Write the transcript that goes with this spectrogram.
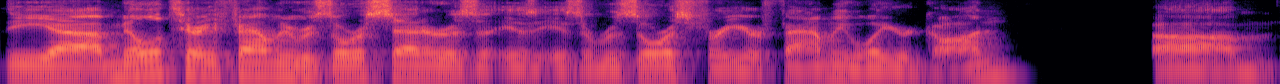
the uh, Military Family Resource Center is, a- is is a resource for your family while you're gone. Um,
